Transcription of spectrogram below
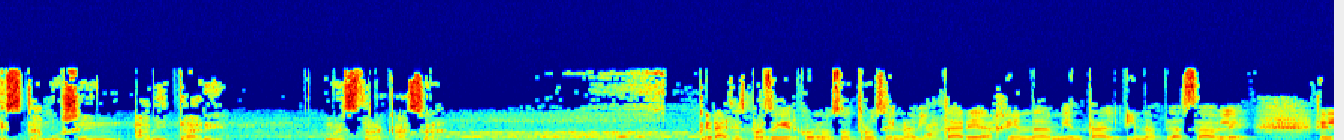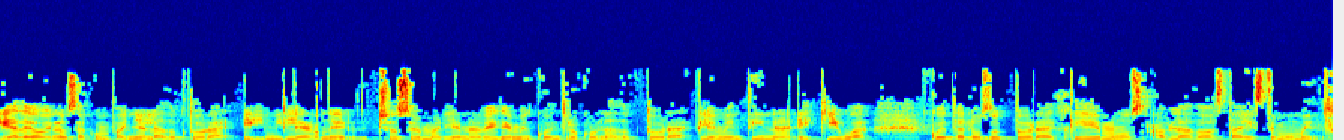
Estamos en Habitare, nuestra casa. Gracias por seguir con nosotros en Habitare, Agenda Ambiental Inaplazable. El día de hoy nos acompaña la doctora Amy Lerner. Yo soy Mariana Vega y me encuentro con la doctora Clementina Equiwa. Cuéntanos, doctora, qué hemos hablado hasta este momento.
